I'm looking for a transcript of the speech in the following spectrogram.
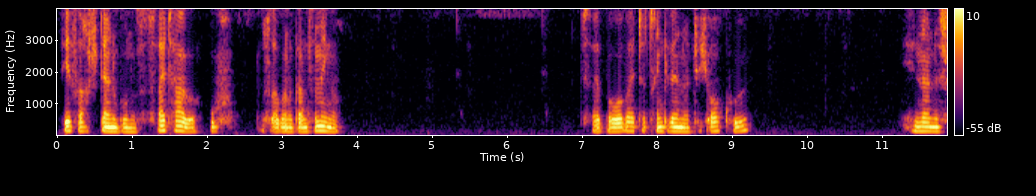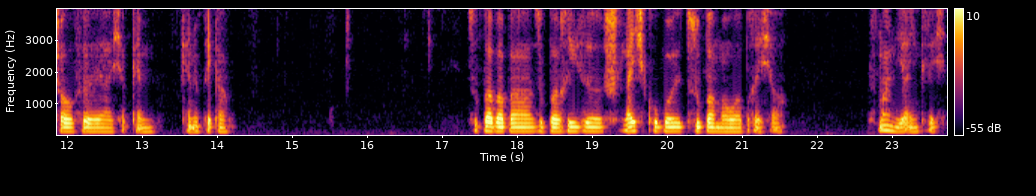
Vierfach Sternebonus. Zwei Tage. Uff, das ist aber eine ganze Menge. Zwei Bauarbeitertränke wären natürlich auch cool. Hindernisschaufel, ja, ich habe kein, keine Bäcker. Super Baba, Super Riese, Schleichkobold, Super Mauerbrecher. Was machen die eigentlich?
